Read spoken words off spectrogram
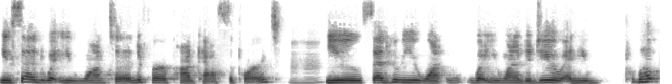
you said what you wanted for podcast support. Mm-hmm. You said who you want, what you wanted to do, and you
